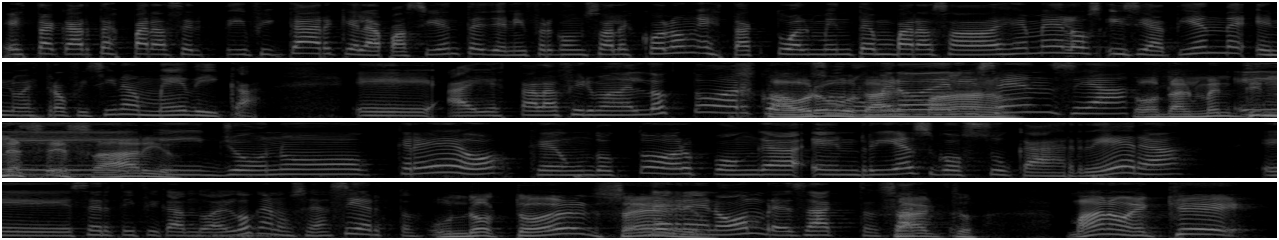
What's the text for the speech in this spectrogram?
esta carta es para certificar que la paciente Jennifer González Colón está actualmente embarazada de gemelos y se atiende en nuestra oficina médica. Eh, ahí está la firma del doctor con su brutal, número de licencia. Totalmente Y- innecesario. Y yo no creo que un doctor ponga en riesgo su carrera eh, certificando algo que no sea cierto. Un doctor serio. De renombre, exacto, exacto. Exacto. Mano, es que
